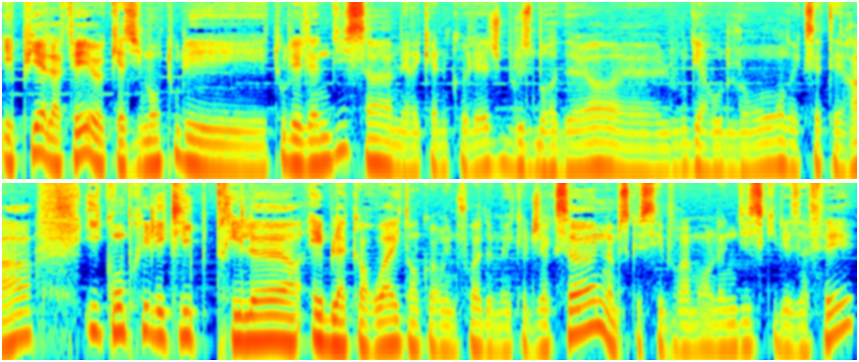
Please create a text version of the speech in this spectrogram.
Et puis elle a fait euh, quasiment tous les tous les Landis, hein, American College, Blues Brothers, euh, Le Loup-garou de Londres, etc. Y compris les clips Thriller et Black or White, encore une fois, de Michael Jackson, parce que c'est vraiment Landis qui les a fait.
